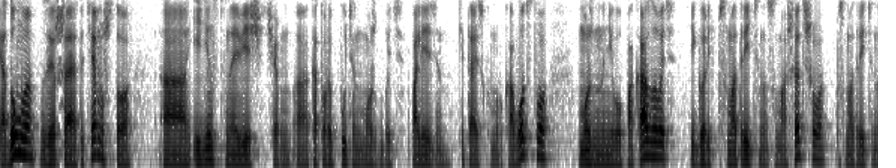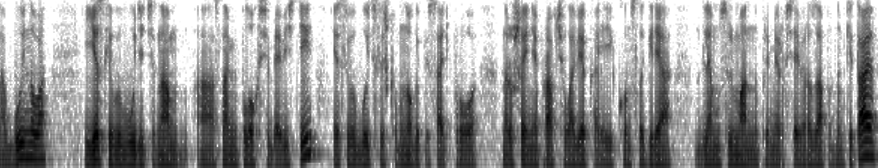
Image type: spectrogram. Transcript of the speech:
Я думаю, завершая эту тему, что э, единственная вещь, чем, э, которой Путин может быть полезен китайскому руководству, можно на него показывать и говорить, посмотрите на сумасшедшего, посмотрите на буйного. Если вы будете нам, э, с нами плохо себя вести, если вы будете слишком много писать про нарушение прав человека и концлагеря для мусульман, например, в северо-западном Китае,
